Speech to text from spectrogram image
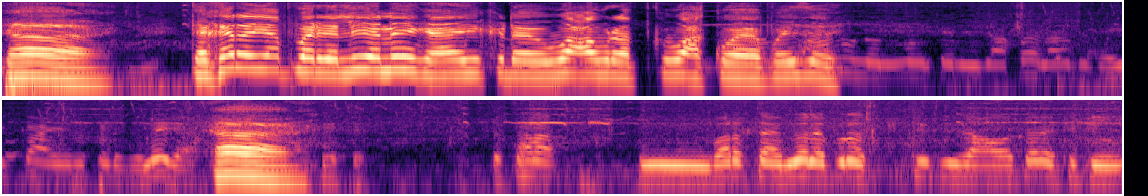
त्या त्या खरं व्यापाऱ्याला हे नाही का? इकडं वावरात वाकवाया पाहिजे. हे हा. चला बराच झाला पुन्हा तिथे जावं चला तिथे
